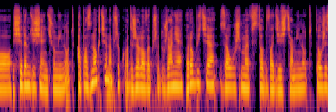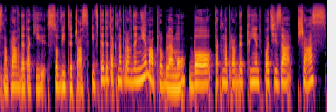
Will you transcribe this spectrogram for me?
do 70 minut, a paznokcie na przykład żelowe przedłużanie robicie załóżmy w 120 minut. To już jest naprawdę taki sowity czas. I wtedy tak naprawdę nie ma problemu, bo tak naprawdę klient płaci za czas,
